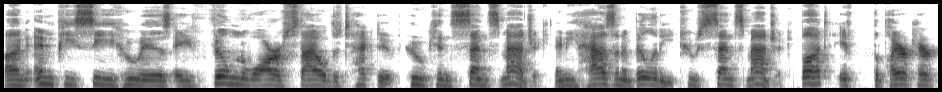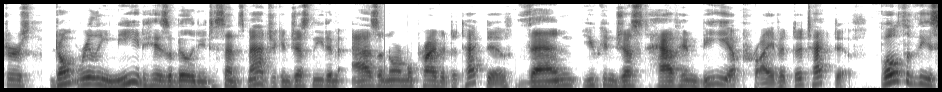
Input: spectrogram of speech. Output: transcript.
an NPC who is a film noir style detective who can sense magic, and he has an ability to sense magic. But if the player characters don't really need his ability to sense magic and just need him as a normal private detective, then you can just have him be a private detective. Both of these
